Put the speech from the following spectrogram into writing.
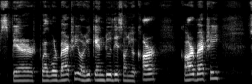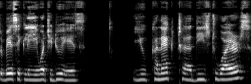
spare 12 volt battery, or you can do this on your car, car battery. So basically what you do is you connect uh, these two wires,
